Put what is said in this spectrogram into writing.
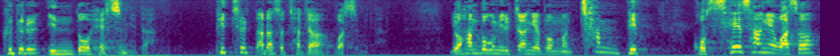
그들을 인도했습니다. 빛을 따라서 찾아왔습니다. 요한복음 1장에 보면 참 빛, 곧 세상에 와서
